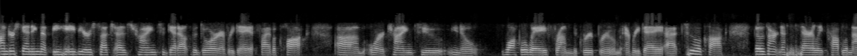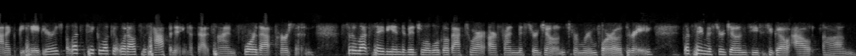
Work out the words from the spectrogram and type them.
understanding that behaviors such as trying to get out the door every day at five o'clock um, or trying to, you know, walk away from the group room every day at 2 o'clock, those aren't necessarily problematic behaviors, but let's take a look at what else is happening at that time for that person. So let's say the individual, will go back to our, our friend Mr. Jones from room 403. Let's say Mr. Jones used to go out um,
